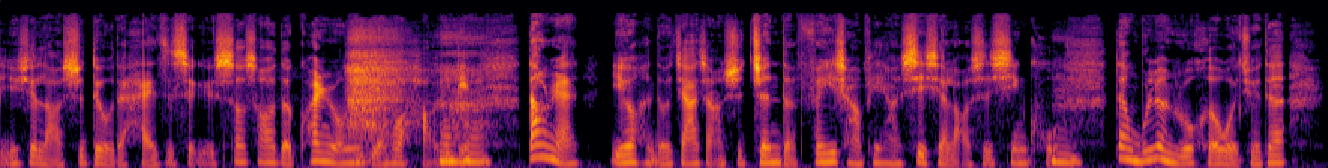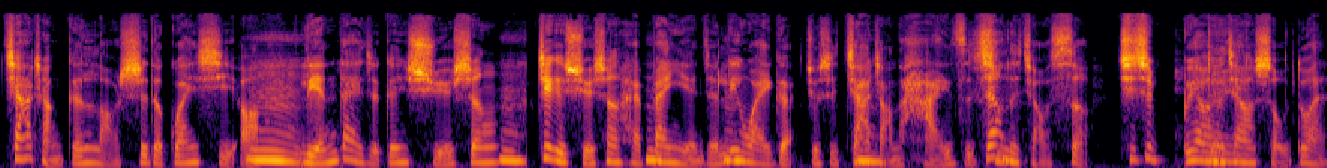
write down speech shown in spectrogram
也许老师对我的孩子是个稍稍的宽容一点或好一点。当然，也有很多家长是真的非常非常谢谢老师辛苦。嗯、但无论如何，我觉得家长跟老师的关系啊，嗯、连带着跟学生，嗯、这个学生还扮演着另外一个就是家长的孩子、嗯、这样的角色。其实不要用这样手段。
